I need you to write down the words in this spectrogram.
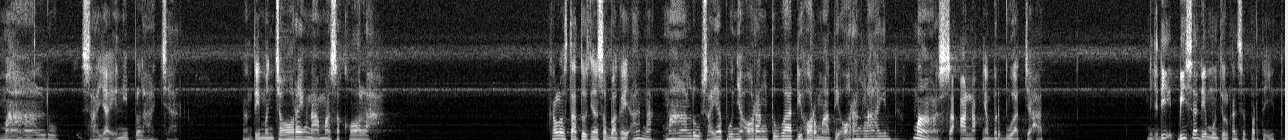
malu. Saya ini pelajar. Nanti mencoreng nama sekolah kalau statusnya sebagai anak, malu saya punya orang tua dihormati orang lain. Masa anaknya berbuat jahat? Ya, jadi bisa dimunculkan seperti itu.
